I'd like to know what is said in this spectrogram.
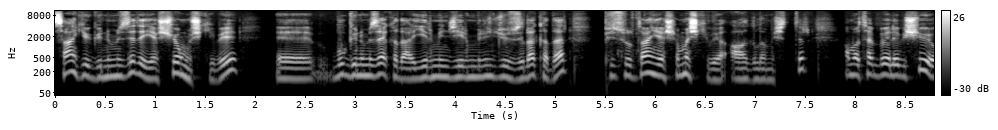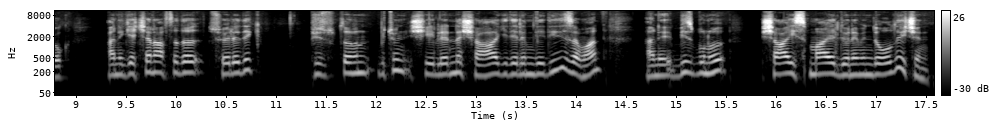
sanki günümüzde de yaşıyormuş gibi e, bu günümüze kadar 20. 21. yüzyıla kadar Pir yaşamış gibi algılamıştır. Ama tabii böyle bir şey yok. Hani geçen hafta da söyledik Pir Sultan'ın bütün şiirlerine Şah'a gidelim dediği zaman hani biz bunu Şah İsmail döneminde olduğu için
